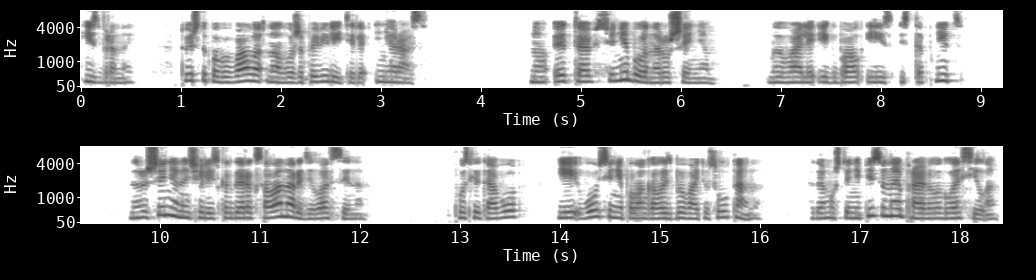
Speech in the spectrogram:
избранной, той, что побывала на ложе повелителя, и не раз. Но это все не было нарушением. Бывали Игбал и из истопниц. Нарушения начались, когда Роксолана родила сына. После того ей вовсе не полагалось бывать у султана, потому что неписанное правило гласило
